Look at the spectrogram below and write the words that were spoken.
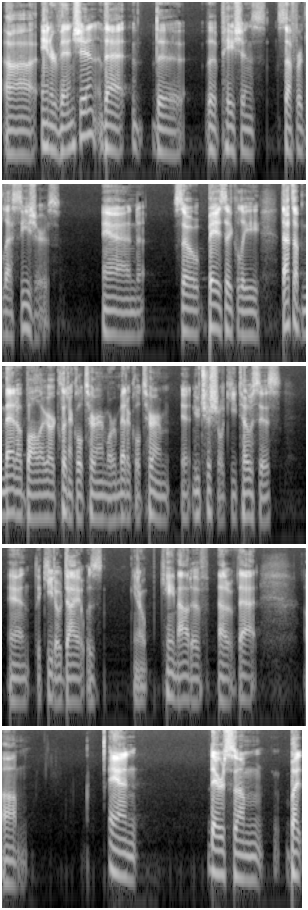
uh, intervention, that the the patients suffered less seizures, and so basically, that's a metabolic or clinical term or medical term, uh, nutritional ketosis, and the keto diet was, you know, came out of out of that. Um, and there's some, but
